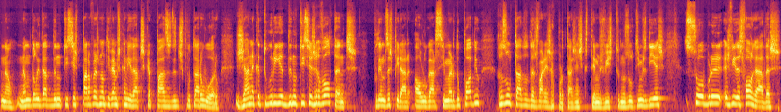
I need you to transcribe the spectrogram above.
não. Na modalidade de notícias parvas não tivemos candidatos capazes de disputar o ouro. Já na categoria de notícias revoltantes, podemos aspirar ao lugar cimeiro do pódio, resultado das várias reportagens que temos visto nos últimos dias sobre as vidas folgadas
